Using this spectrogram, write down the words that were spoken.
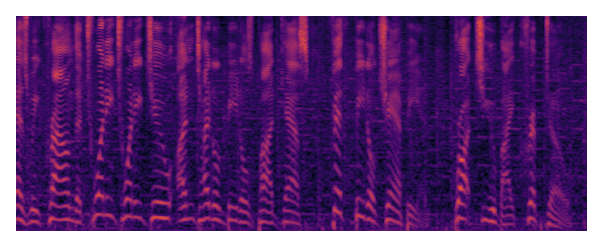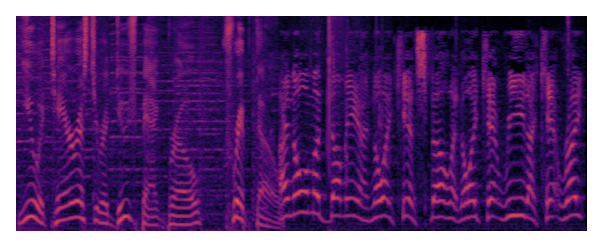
as we crown the 2022 Untitled Beatles podcast fifth Beatle champion. Brought to you by Crypto. You a terrorist or a douchebag, bro? Crypto. I know I'm a dummy. I know I can't spell. I know I can't read. I can't write.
